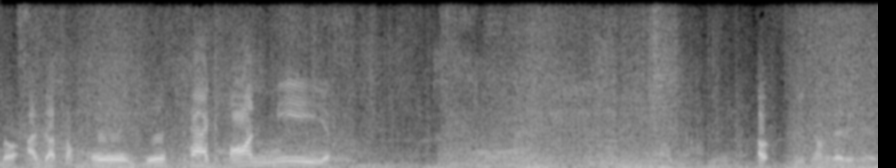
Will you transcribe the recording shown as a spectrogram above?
Bro, I got the whole wolf pack on me. That.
